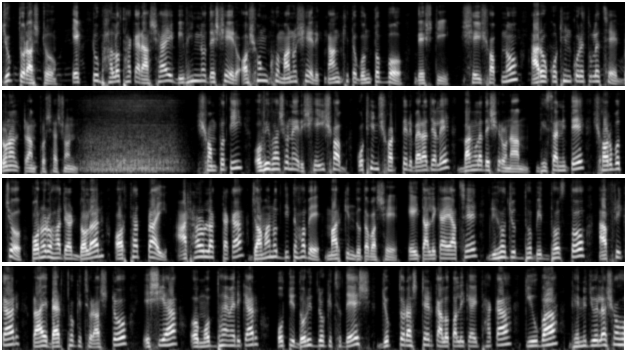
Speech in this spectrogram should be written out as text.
যুক্তরাষ্ট্র। একটু ভালো থাকার আশায় বিভিন্ন দেশের অসংখ্য মানুষের কাঙ্ক্ষিত গন্তব্য দেশটি। সেই স্বপ্ন আরও কঠিন করে তুলেছে ডোনাল্ড ট্রাম্প প্রশাসন। সম্প্রতি অভিভাষণের সেই সব কঠিন শর্তের বেড়াজালে বাংলাদেশেরও নাম। ভিসা নিতে সর্বোচ্চ পনেরো হাজার ডলার, অর্থাৎ প্রায় আঠারো লাখ টাকা জামানত দিতে হবে মার্কিন দূতাবাসে। এই তালিকায় আছে গৃহযুদ্ধ বিধ্বস্ত আফ্রিকার, প্রায় ব্যর্থ কিছু রাষ্ট্র, এশিয়া ও মধ্য আমেরিকার অতি দরিদ্র কিছু দেশ, যুক্তরাষ্ট্রের কালো তালিকায় থাকা কিউবা, ভেনেজুয়েলা সহ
